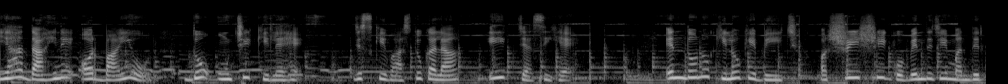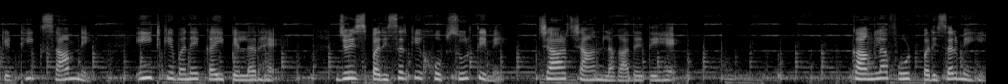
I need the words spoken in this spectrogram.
यहाँ दाहिने और बाईं ओर दो ऊँचे किले हैं, जिसकी वास्तुकला एक जैसी है। इन दोनों किलों के बीच और श्री श्री गोविंद जी मंदिर के ठीक सामने ईंट के बने कई पिलर हैं जो इस परिसर की खूबसूरती में चार चाँद लगा देते हैं। कांगला फोर्ट परिसर में ही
